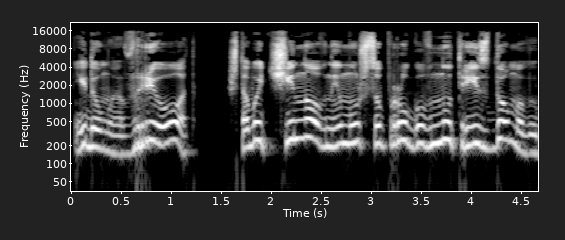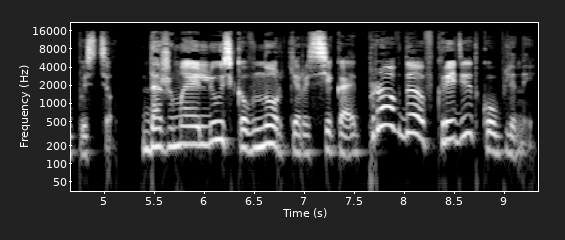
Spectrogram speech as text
и думаю, врет, чтобы чиновный муж супругу внутри из дома выпустил. Даже моя Люська в норке рассекает, правда, в кредит купленный.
